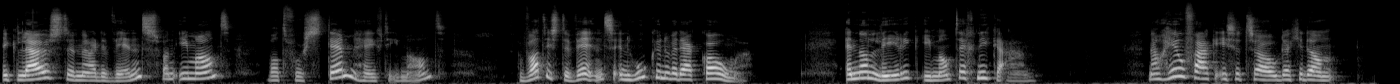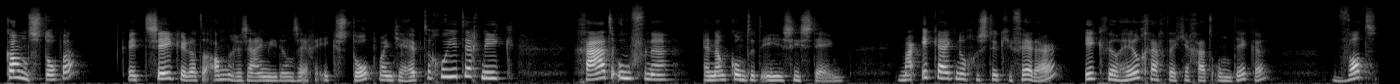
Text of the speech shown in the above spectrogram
Ik luister naar de wens van iemand. Wat voor stem heeft iemand? Wat is de wens en hoe kunnen we daar komen? En dan leer ik iemand technieken aan. Nou, heel vaak is het zo dat je dan kan stoppen. Ik weet zeker dat er anderen zijn die dan zeggen: Ik stop, want je hebt een goede techniek. Ga het oefenen en dan komt het in je systeem. Maar ik kijk nog een stukje verder. Ik wil heel graag dat je gaat ontdekken: wat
